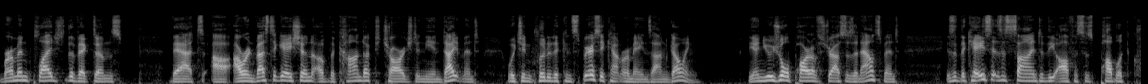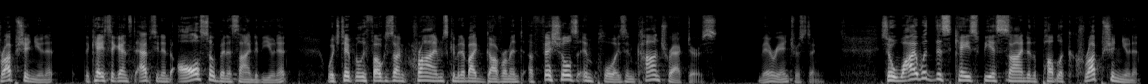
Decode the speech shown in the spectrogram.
Berman pledged to the victims that uh, our investigation of the conduct charged in the indictment, which included a conspiracy count, remains ongoing. The unusual part of Strauss's announcement is that the case is assigned to the office's public corruption unit. The case against Epstein had also been assigned to the unit, which typically focuses on crimes committed by government officials, employees, and contractors. Very interesting. So, why would this case be assigned to the public corruption unit?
